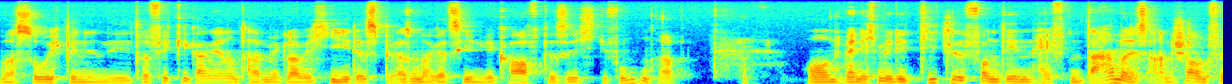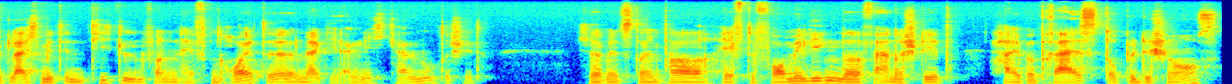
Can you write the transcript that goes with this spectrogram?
War so, ich bin in die Trafik gegangen und habe mir, glaube ich, jedes Börsenmagazin gekauft, das ich gefunden habe. Und wenn ich mir die Titel von den Heften damals anschaue und vergleiche mit den Titeln von den Heften heute, dann merke ich eigentlich keinen Unterschied. Ich habe jetzt da ein paar Hefte vor mir liegen, da auf einer steht halber Preis, doppelte Chance,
